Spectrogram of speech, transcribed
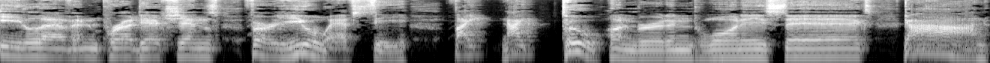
11 predictions for UFC Fight Night 226. Gane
